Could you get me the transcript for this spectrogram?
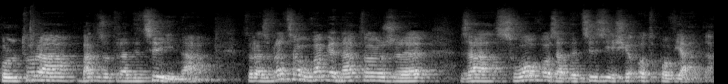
kultura bardzo tradycyjna, która zwraca uwagę na to, że za słowo, za decyzję się odpowiada.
